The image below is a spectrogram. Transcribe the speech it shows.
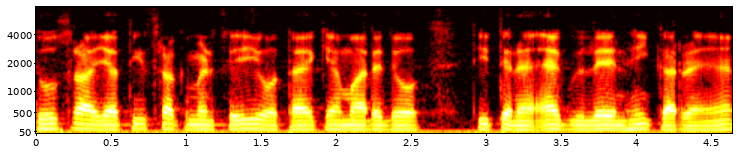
दूसरा या तीसरा कमेंट से ही होता है कि हमारे जो तीतर हैं एग्ज़ ले नहीं कर रहे हैं।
